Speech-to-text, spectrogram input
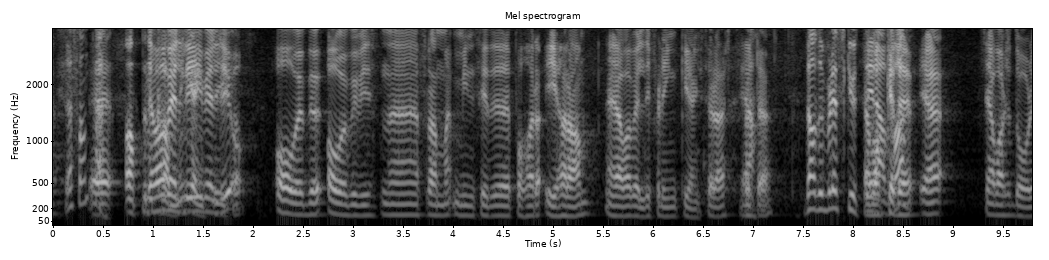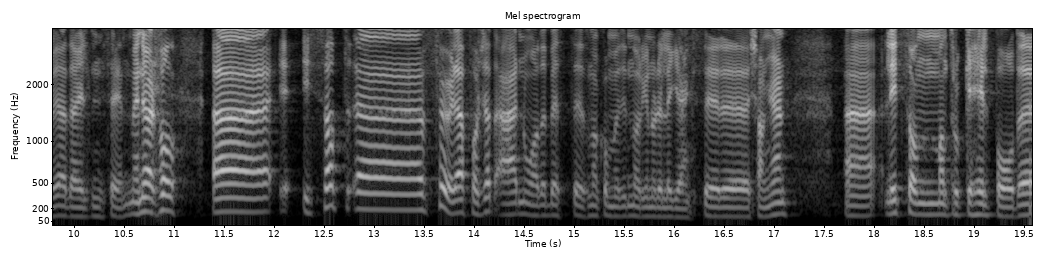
eh, det er sant, eh, det. up and Det var veldig, i veldig overbevisende fra min side på, Har- i Haram. Jeg var veldig flink gangster der. Ja. Da du ble skutt i ræva? Jeg, jeg var så dårlig. jeg, Det er helt insane. Men i hvert fall uh, Isat uh, føler jeg fortsatt er noe av det beste som har kommet i Norge når det gjelder gangstersjangeren. Uh, litt sånn, Man tror ikke helt på det,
